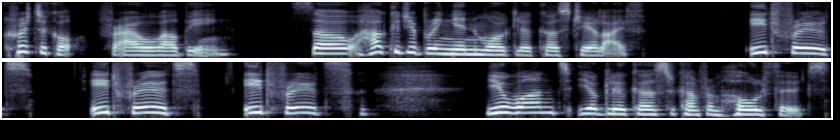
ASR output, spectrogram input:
critical for our well being. So, how could you bring in more glucose to your life? Eat fruits, eat fruits, eat fruits. You want your glucose to come from whole foods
